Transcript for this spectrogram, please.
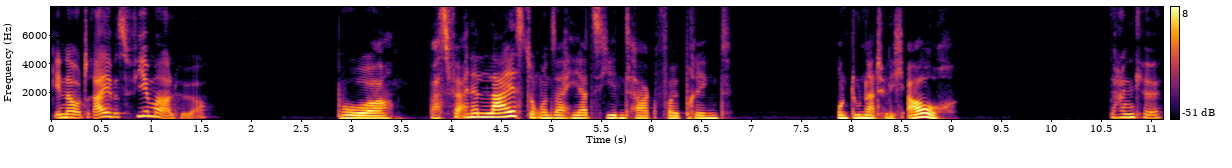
Genau drei bis viermal höher. Boah, was für eine Leistung unser Herz jeden Tag vollbringt. Und du natürlich auch. Danke.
